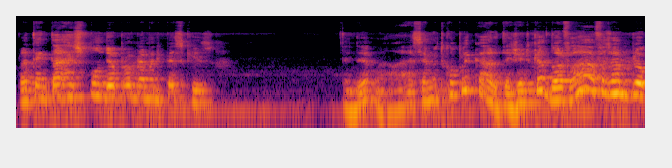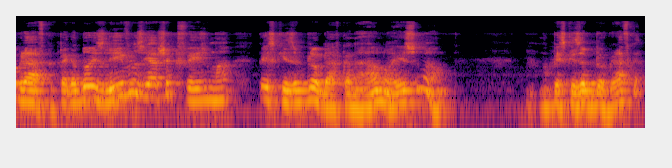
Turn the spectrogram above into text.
para tentar responder o problema de pesquisa. Entendeu? Essa é muito complicado. Tem gente que adora falar, ah, fazer uma bibliográfica. Pega dois livros e acha que fez uma pesquisa bibliográfica. Não, não é isso não. Uma pesquisa bibliográfica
